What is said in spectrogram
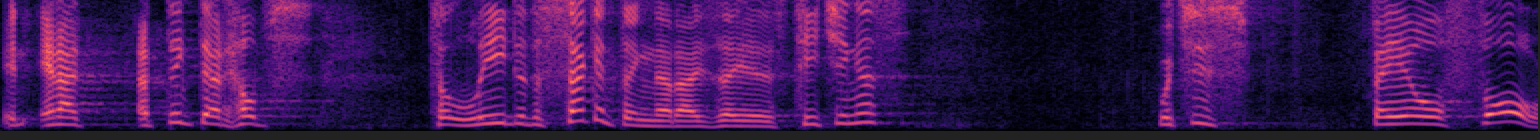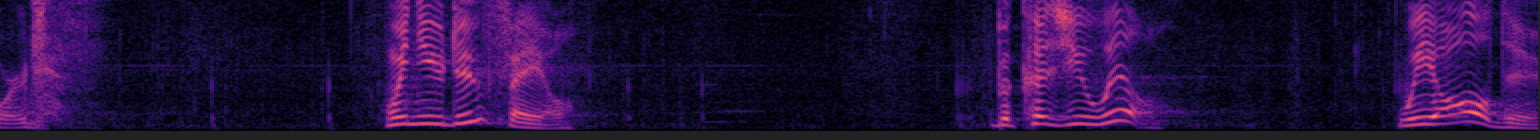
And, and I, I think that helps to lead to the second thing that Isaiah is teaching us, which is fail forward when you do fail. Because you will. We all do.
